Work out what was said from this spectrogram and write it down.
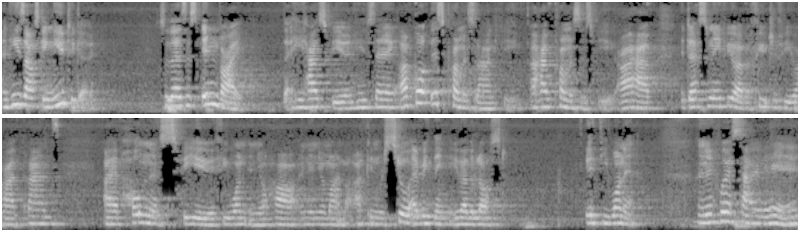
And he's asking you to go. So there's this invite that he has for you, and he's saying, I've got this promised land for you. I have promises for you. I have a destiny for you. I have a future for you. I have plans. I have wholeness for you if you want in your heart and in your mind. I can restore everything that you've ever lost if you want it. And if we're sat over here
